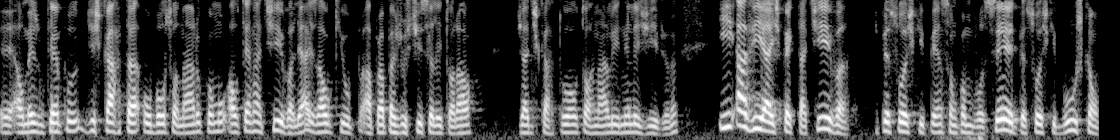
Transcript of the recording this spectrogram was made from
é, ao mesmo tempo descarta o Bolsonaro como alternativa, aliás, algo que o, a própria Justiça Eleitoral já descartou ao torná-lo inelegível. Né? E havia a expectativa de pessoas que pensam como você, pessoas que buscam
